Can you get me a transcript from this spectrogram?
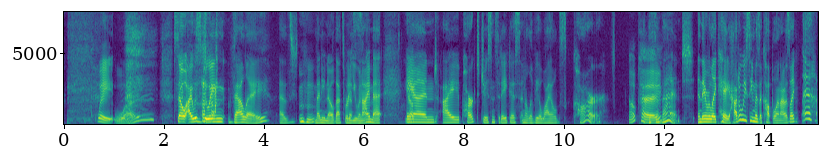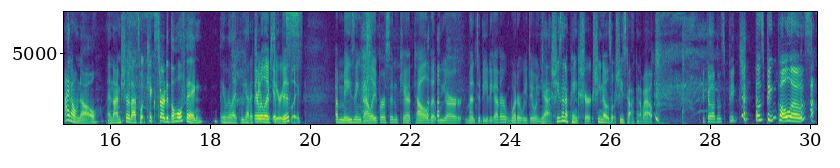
Wait, what? So I was doing valet, as many know. That's where you and I met. Yep. And I parked Jason Sudeikis and Olivia Wilde's car okay this Okay. event. And they were like, hey, how do we seem as a couple? And I was like, eh, I don't know. And I'm sure that's what kickstarted the whole thing. They were like, we got to take were her seriously. if this amazing ballet person can't tell that we are meant to be together, what are we doing? yeah, she's in a pink shirt. She knows what she's talking about. my god, those pink those pink polos.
